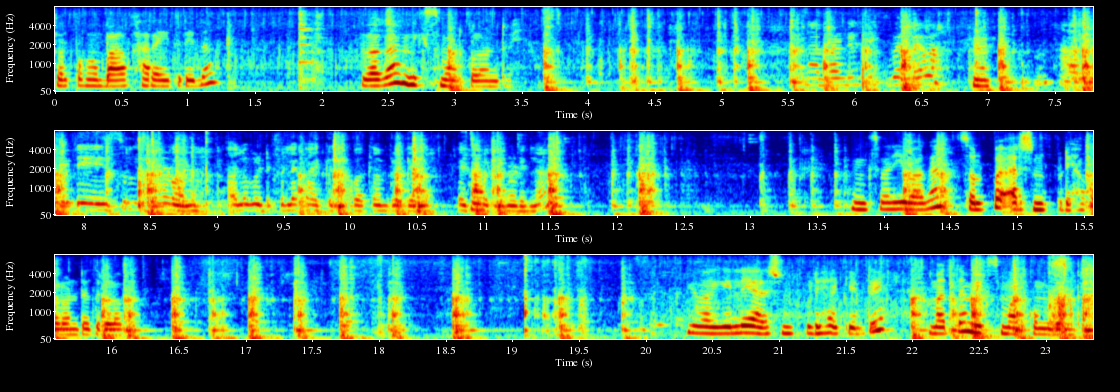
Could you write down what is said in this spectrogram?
ಸ್ವಲ್ಪ ಭಾಳ ಖಾರ ಐತ್ರಿ ಇದು. ಇವಾಗ ಮಿಕ್ಸ್ ಮಾಡ್ಕೊಳ್ಳೋಣ್ರಿ ಹ್ಞೂ ಆಲೂಗಡ್ಡೆ ಸುಮ್ಮನೆ ನೋಡೋಣ. ಆಲೂಗಡ್ಡೆ ಪಲ್ಯಕ್ಕೆ ಹಾಕಿದ್ರೆ ಕೊತ್ತಂಬರಿ ಹೆಚ್ಚು ನೋಡಿಲ್ಲ. ಮಿಕ್ಸ್ ಮಾಡಿ ಇವಾಗ ಸ್ವಲ್ಪ ಅರಿಶಿನ ಪುಡಿ ಹಾಕೊಳ್ಳೋಣ್ರಿ ಇದ್ರೊಳಗೆ. ಇವಾಗ ಇಲ್ಲಿ ಅರಿಶಿನ ಪುಡಿ ಹಾಕಿನ್ರಿ ಮತ್ತೆ ಮಿಕ್ಸ್ ಮಾಡ್ಕೊಂಬಿಡೋಣ್ರಿ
